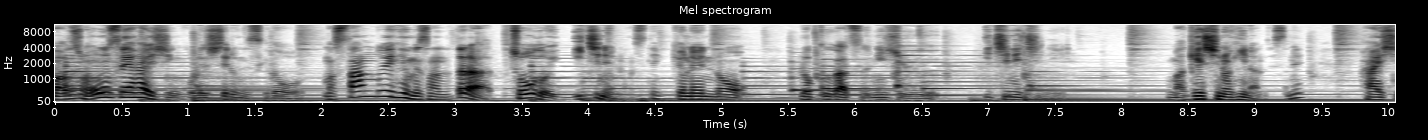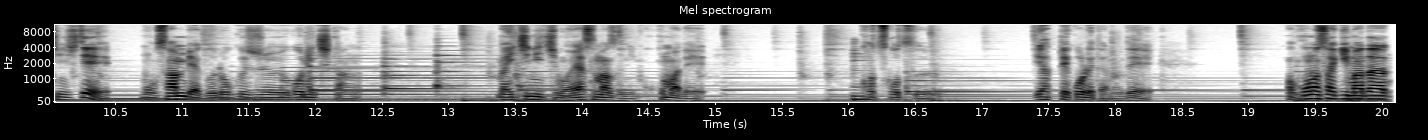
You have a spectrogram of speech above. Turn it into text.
まあ私も音声配信これしてるんですけど、まあ、スタンド FM さんだったらちょうど1年なんですね。去年の6月21日に、まあ夏至の日なんですね。配信して、もう365日間、まあ1日も休まずにここまでコツコツやってこれたので、まあ、この先まだ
